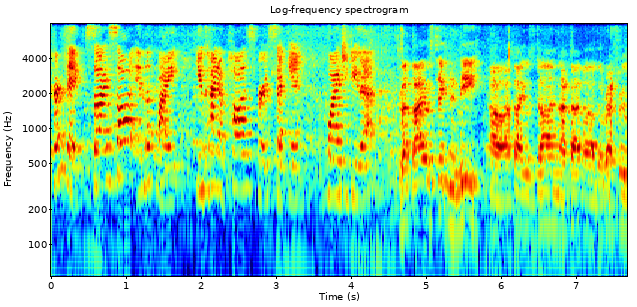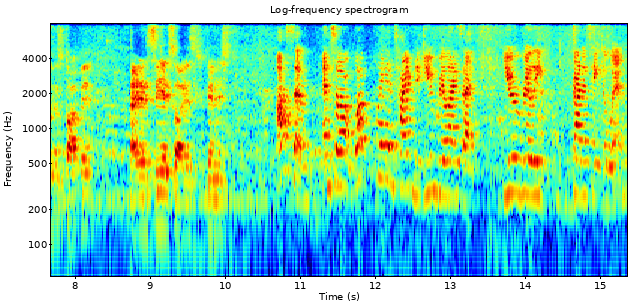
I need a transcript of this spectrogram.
Perfect. So I saw in the fight, you kind of paused for a second. Why'd you do that? Because I thought he was taking a knee. Uh, I thought he was done. I thought uh, the referee would stop it. I didn't see it, so I just finished. Awesome. And so at what point in time did you realize that you were really gonna take the win?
